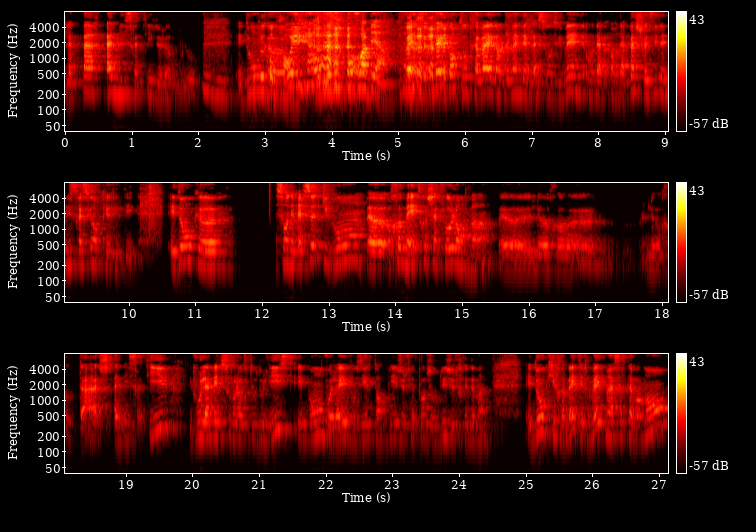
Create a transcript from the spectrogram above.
la part administrative de leur boulot. Mhm. Et donc, on peut comprendre. oui, on, voit bien. Bah, c'est vrai, quand on travaille dans le domaine des relations humaines, on n'a on pas choisi l'administration en priorité. Et donc, euh, ce sont des personnes qui vont remettre chaque fois au lendemain leur leur tâche administrative, ils vont la mettre sur leur to-do list et bon, voilà, ils vont dire tant pis, je ne le fais pas aujourd'hui, je le ferai demain. Et donc ils remettent, ils remettent, mais à un certain moment,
